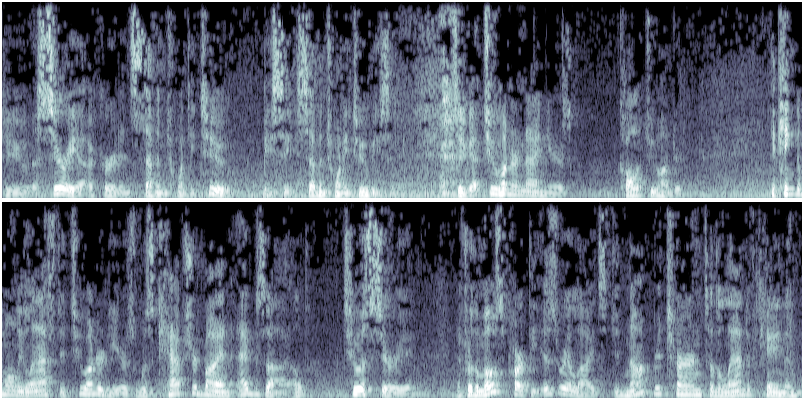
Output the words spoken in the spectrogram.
to Assyria occurred in 722 BC, 722 BC. So you've got 209 years, call it 200. The kingdom only lasted 200 years, was captured by and exiled to Assyria, and for the most part, the Israelites did not return to the land of Canaan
